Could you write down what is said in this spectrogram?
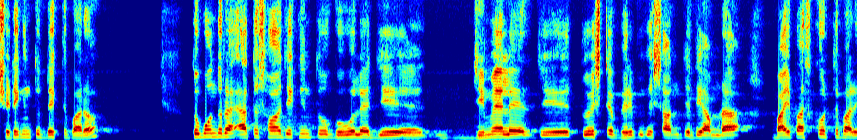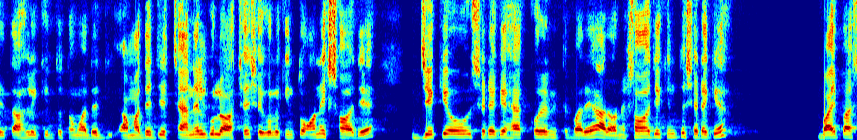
সেটা কিন্তু দেখতে পারো। তো বন্ধুরা, এত সহজে কিন্তু গুগলের যে জিমেলের যে টু স্টেপ ভেরিফিকেশন যদি আমরা বাইপাস করতে পারি, তাহলে কিন্তু তোমাদের, আমাদের যে চ্যানেলগুলো আছে, সেগুলো কিন্তু অনেক সহজে যে কেউ সেটাকে হ্যাক করে নিতে পারে আর অনেক সহজে কিন্তু সেটাকে বাইপাস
